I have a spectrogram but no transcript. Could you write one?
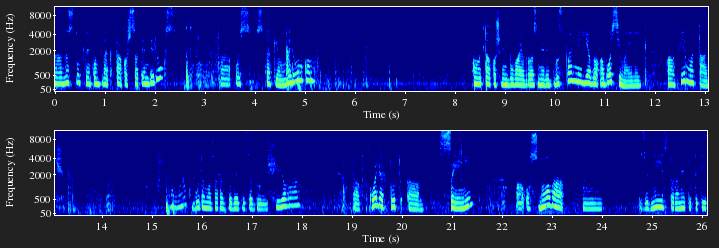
Е, Наступний комплект також Deluxe. Е, Ось з таким малюнком. Також він буває в розмірі двоспальний євро або сімейний. Е, Фірма Touch. Так, будемо зараз дивитися ближче його. Так, колір тут е, синій. Е, основа м, з однієї сторони тут такий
